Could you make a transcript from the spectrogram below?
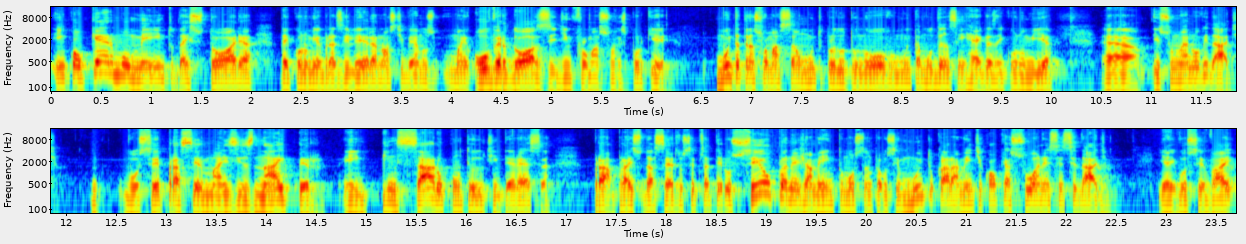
Em qualquer momento da história da economia brasileira, nós tivemos uma overdose de informações. Por quê? Muita transformação, muito produto novo, muita mudança em regras na economia. É, isso não é novidade. Você, para ser mais sniper em pensar o conteúdo que te interessa, para isso dar certo, você precisa ter o seu planejamento mostrando para você muito claramente qual que é a sua necessidade. E aí você vai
